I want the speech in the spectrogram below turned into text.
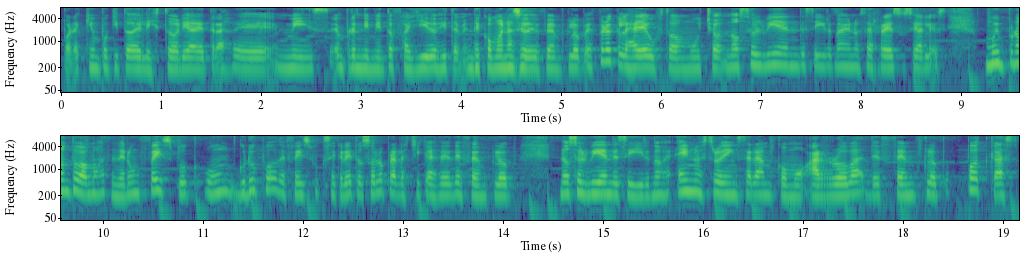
por aquí un poquito de la historia detrás de mis emprendimientos fallidos y también de cómo nació The Fem Club. Espero que les haya gustado mucho. No se olviden de seguirnos en nuestras redes sociales. Muy pronto vamos a tener un Facebook, un grupo de Facebook secreto solo para las chicas de The Fem Club. No se olviden de seguirnos en nuestro Instagram como arroba The Fem Club Podcast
